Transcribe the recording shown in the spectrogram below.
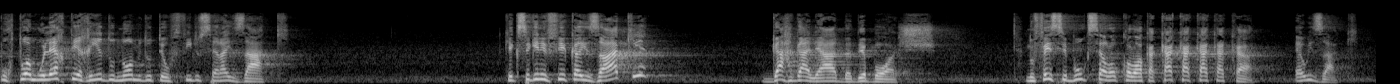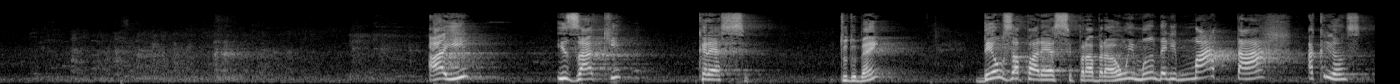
por tua mulher ter rido, o nome do teu filho será Isaac. O que, que significa Isaac? Gargalhada, deboche. No Facebook você coloca kkkk, é o Isaac. Aí, Isaac cresce. Tudo bem? Deus aparece para Abraão e manda ele matar a criança.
